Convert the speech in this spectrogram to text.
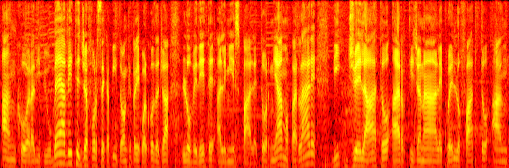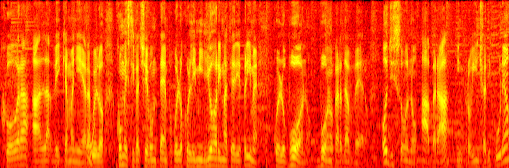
ancora di più. Beh, avete già forse capito, anche perché qualcosa già lo vedete alle mie spalle. Torniamo a parlare di gelato artigianale, quello fatto ancora alla vecchia maniera, quello come si faceva un tempo, quello con le migliori materie prime, quello buono, buono per davvero. Oggi sono a Bra, in provincia di Cuneo,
